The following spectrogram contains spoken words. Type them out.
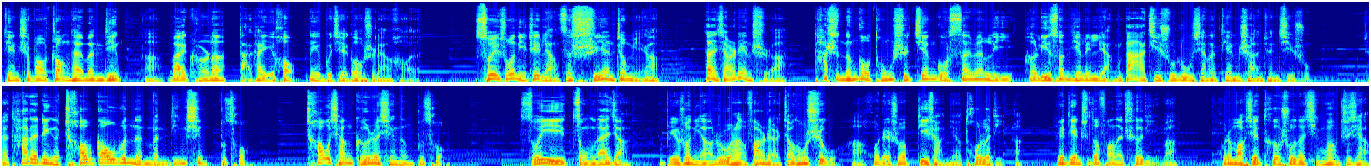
电池包状态稳定啊。外壳呢打开以后，内部结构是良好的。所以说，你这两次实验证明啊，弹匣电池啊，它是能够同时兼顾三元锂和磷酸铁锂两大技术路线的电池安全技术。这它的那个超高温的稳定性不错，超强隔热性能不错。所以总的来讲，比如说你要路上发生点交通事故啊，或者说地上你要脱了底了，因为电池都放在车底嘛，或者某些特殊的情况之下。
